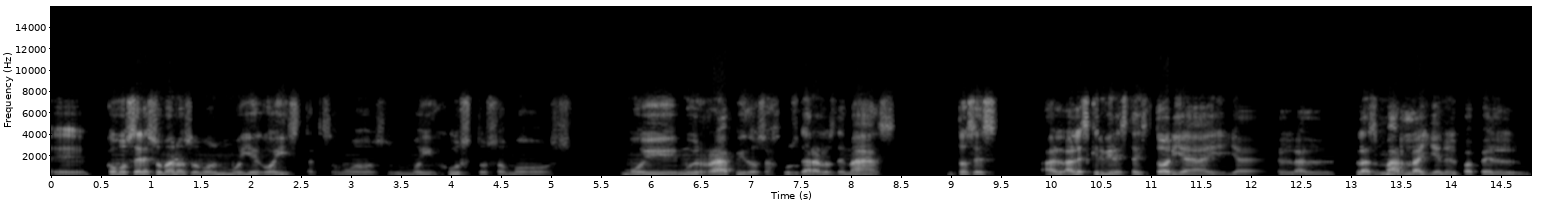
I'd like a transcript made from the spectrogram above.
Eh, como seres humanos somos muy egoístas, somos muy injustos, somos muy, muy rápidos a juzgar a los demás. Entonces, al, escribir esta historia y al, plasmarla ahí en el papel,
